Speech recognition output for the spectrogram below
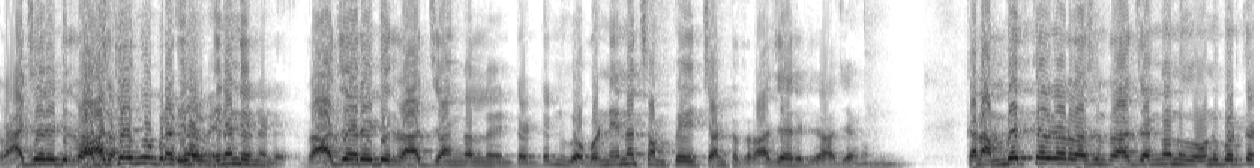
రాజారెడ్డి రాజ్యా- రాజ్యాంగం ప్రకారం రాజారెడ్డి రాజ్యాంగంలో ఏంటంటే నువ్వు ఎవరినైనా చంపేయచ్చు అంటది రాజారెడ్డి రాజ్యాంగం. కానీ అంబేద్కర్ గారు రాసిన రాజ్యాంగం నువ్వు ఎవరిని పడితే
